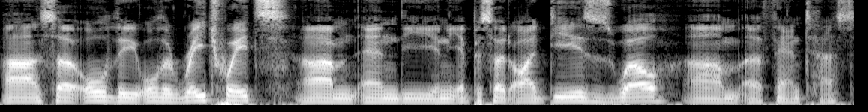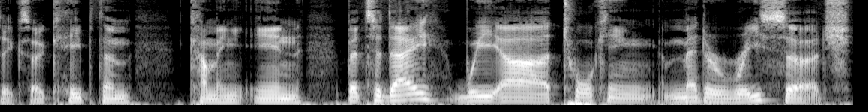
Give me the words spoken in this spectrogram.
Uh, so all the all the retweets um, and the and the episode ideas as well um, are fantastic. So keep them coming in. But today we are talking meta research.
